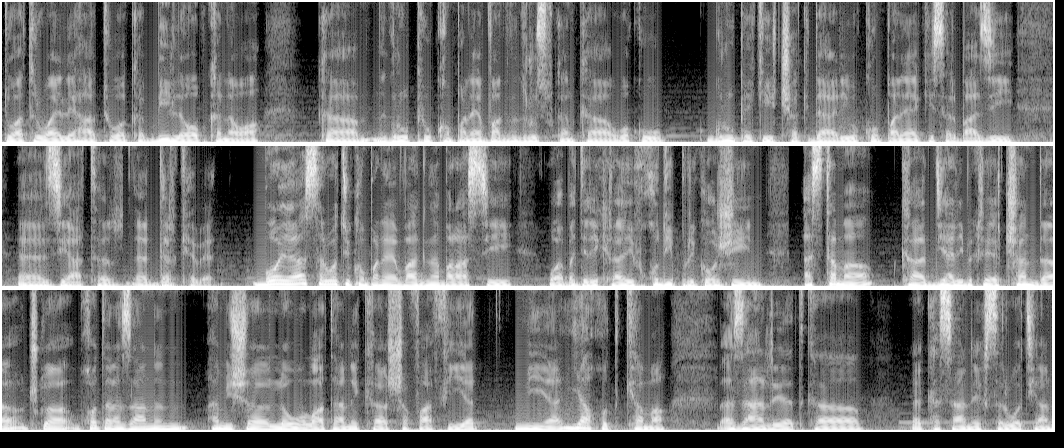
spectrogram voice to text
دواتر وای لێ هاتووە کە بی لەوە بکەنەوە کە گروپی و کۆمپانیای ڤاگن دروست بکەن کە وەکو گروپێکی چەکداری و کۆمپانیایەکی سەربازی زیاتر دەرکەوێت بۆیە سەروەتی کۆمپانای ڤاگنە بەڕاستی و بە دەریکراوی خودی پریکۆژین ئەستەما کە دیاری بکرێت چەندە چکە خۆتە نەزانن هەمیشە لەو وڵاتانی کە شەفافیت نییە یاخود کەمە ئەزانرێت کە کەسانێک سەروەتیان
